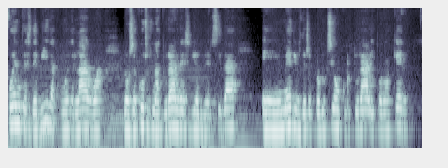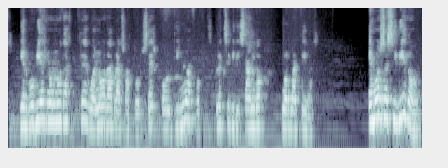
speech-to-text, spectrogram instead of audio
fuentes de vida como es el agua, los recursos naturales, biodiversidad, eh, medios de reproducción cultural y todo aquello. Y el gobierno no da tregua, no da brazo a torcer, continúa flexibilizando normativas. Hemos recibido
